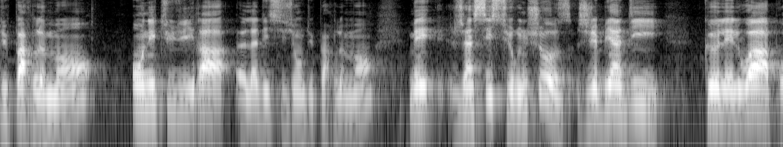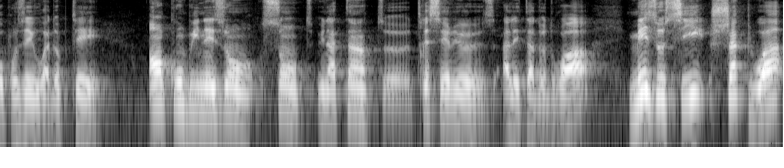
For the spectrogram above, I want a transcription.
du Parlement. On étudiera euh, la décision du Parlement. Mais j'insiste sur une chose. J'ai bien dit que les lois proposées ou adoptées en combinaison sont une atteinte très sérieuse à l'état de droit, mais aussi chaque loi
